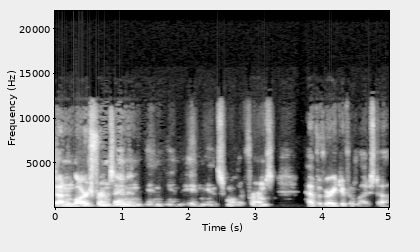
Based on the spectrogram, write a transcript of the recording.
done in large firms and in, in, in, in, in smaller firms, have a very different lifestyle.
